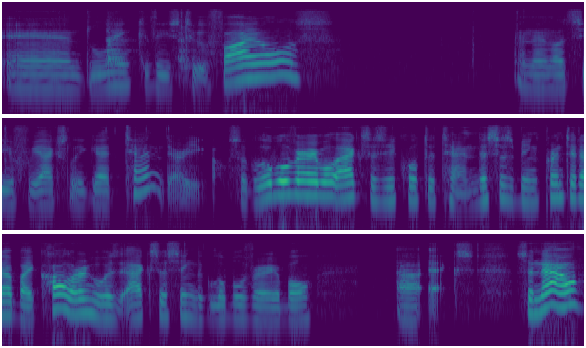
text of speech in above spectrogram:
and link these two files. And then let's see if we actually get 10. There you go. So global variable x is equal to 10. This is being printed out by caller who is accessing the global variable uh, x. So now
